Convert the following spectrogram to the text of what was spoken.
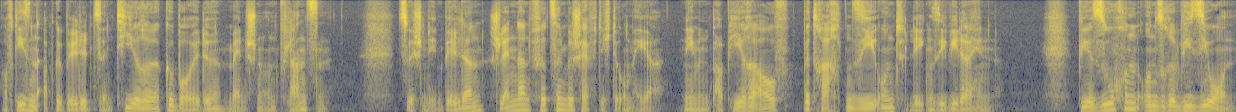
Auf diesen abgebildet sind Tiere, Gebäude, Menschen und Pflanzen. Zwischen den Bildern schlendern 14 Beschäftigte umher, nehmen Papiere auf, betrachten sie und legen sie wieder hin. Wir suchen unsere Vision,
